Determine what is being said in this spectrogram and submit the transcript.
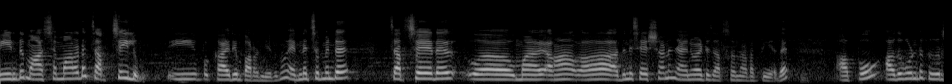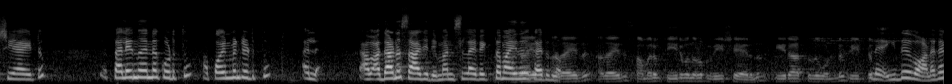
വീണ്ടും ആശമാരുടെ ചർച്ചയിലും ഈ കാര്യം പറഞ്ഞിരുന്നു. എൻ എച്ച് എമ്മിന്റെ ചർച്ചയുടെ അതിനുശേഷമാണ് ഞാനുമായിട്ട് ചർച്ച നടത്തിയത്. അപ്പോൾ അതുകൊണ്ട് തീർച്ചയായിട്ടും തലേന്ന് തന്നെ കൊടുത്തു അപ്പോയിൻമെന്റ് എടുത്തു അല്ല അതാണ് സാഹചര്യം. മനസ്സിലായി വ്യക്തമായത് കരുതുന്നു. അതായത് സമരം തീരുമെന്നുള്ള പ്രതീക്ഷയായിരുന്നു. തീരാത്തത് കൊണ്ട് വീണ്ടും ഇത് വളരെ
